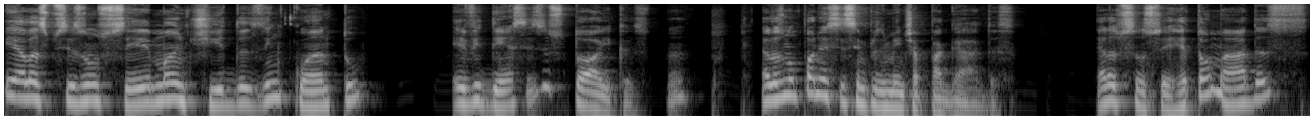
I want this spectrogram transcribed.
e elas precisam ser mantidas enquanto evidências históricas. Né? Elas não podem ser simplesmente apagadas. Elas precisam ser retomadas,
